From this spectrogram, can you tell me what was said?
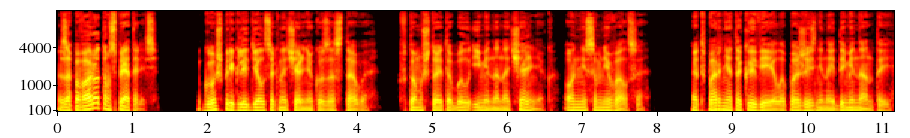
За поворотом спрятались?» Гош пригляделся к начальнику заставы. В том, что это был именно начальник, он не сомневался. От парня так и веяло пожизненной доминантой.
